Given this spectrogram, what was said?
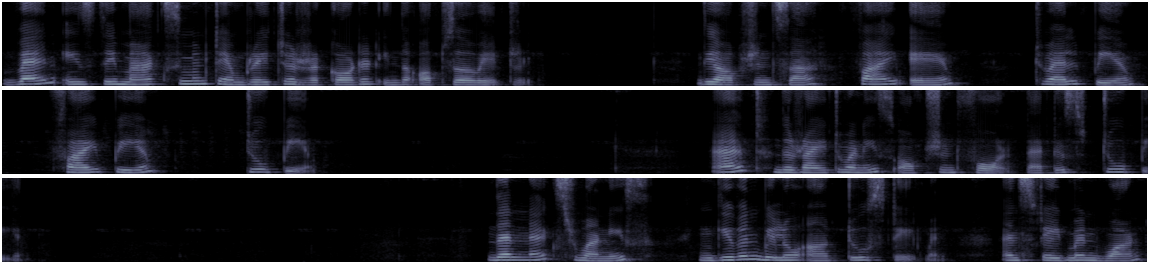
When is the maximum temperature recorded in the observatory? The options are 5 am, 12 pm, 5 pm, 2 pm. And the right one is option 4 that is 2 pm. The next one is given below are two statements and statement 1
